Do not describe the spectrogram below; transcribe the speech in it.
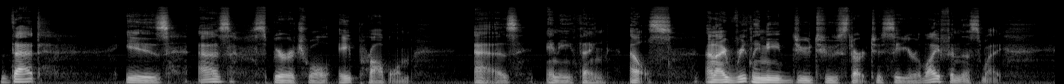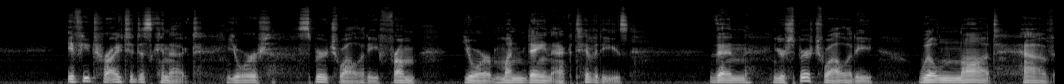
That is as spiritual a problem as anything else. And I really need you to start to see your life in this way. If you try to disconnect your spirituality from your mundane activities, then your spirituality will not have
